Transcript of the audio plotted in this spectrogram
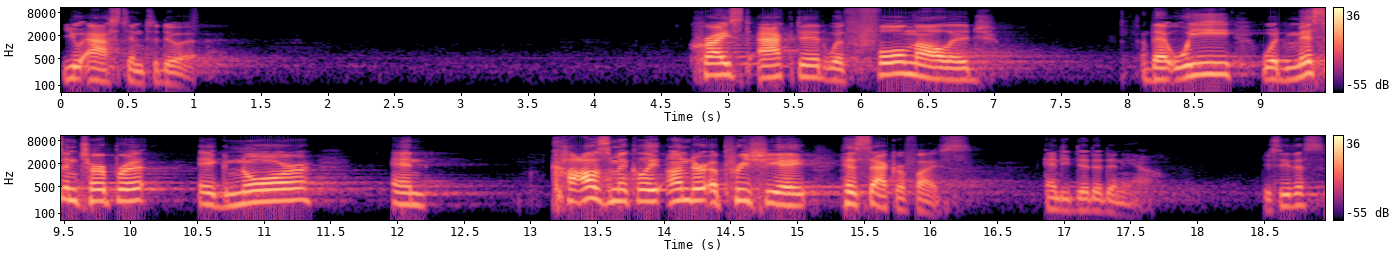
you asked him to do it. Christ acted with full knowledge that we would misinterpret, ignore, and cosmically underappreciate his sacrifice. And he did it anyhow. You see this?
